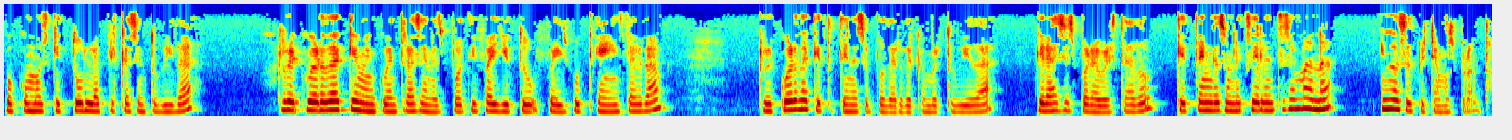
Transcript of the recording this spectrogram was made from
o cómo es que tú lo aplicas en tu vida. Recuerda que me encuentras en Spotify, YouTube, Facebook e Instagram. Recuerda que tú tienes el poder de cambiar tu vida. Gracias por haber estado. Que tengas una excelente semana y nos escuchamos pronto.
